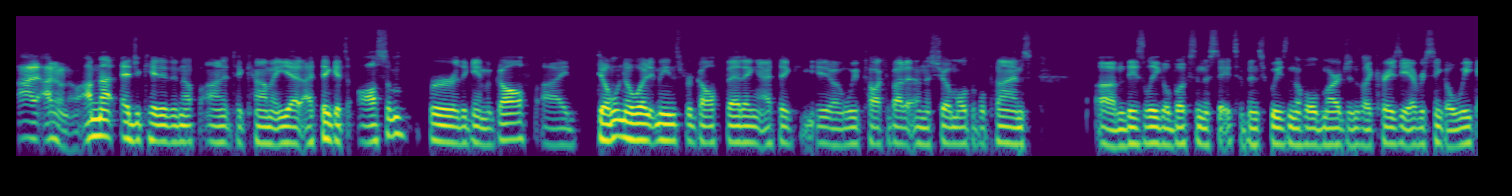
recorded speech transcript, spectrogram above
I, I don't know. I'm not educated enough on it to comment yet. I think it's awesome for the game of golf. I don't know what it means for golf betting. I think, you know, we've talked about it on the show multiple times. Um, these legal books in the states have been squeezing the hold margins like crazy every single week.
